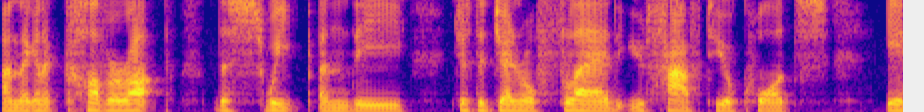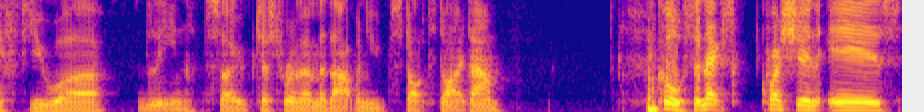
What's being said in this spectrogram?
and they're going to cover up the sweep and the just the general flare that you'd have to your quads if you were lean. So just remember that when you start to diet down. Cool. So next question is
